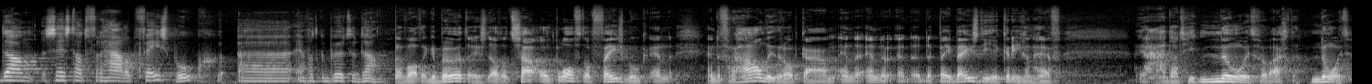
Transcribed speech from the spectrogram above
Dan zet dat verhaal op Facebook. Uh, en wat gebeurt er dan? Wat er gebeurt is dat het zo ontploft op Facebook. En, en de verhalen die erop kwamen. En de, en de, de, de pb's die je kregen heb. Ja, dat had ik nooit verwachten. Nooit.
